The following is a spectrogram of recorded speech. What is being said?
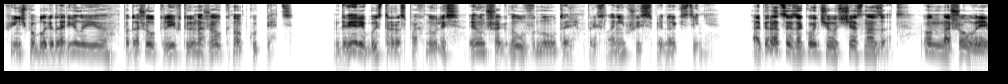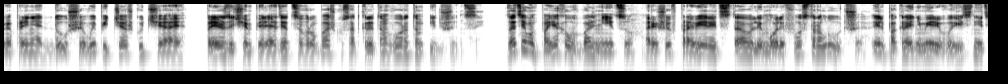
Финч поблагодарил ее, подошел к лифту и нажал кнопку 5. Двери быстро распахнулись, и он шагнул внутрь, прислонившись спиной к стене. Операция закончилась час назад. Он нашел время принять душ и выпить чашку чая, прежде чем переодеться в рубашку с открытым воротом и джинсы. Затем он поехал в больницу, решив проверить, стал ли Молли Фостер лучше, или, по крайней мере, выяснить,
